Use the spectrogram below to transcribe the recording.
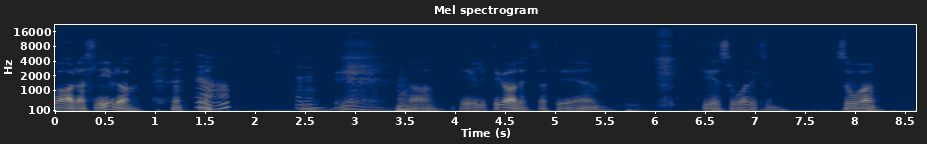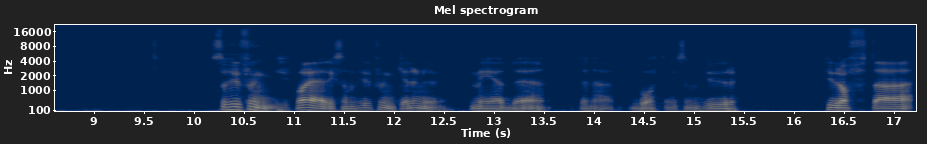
vardagsliv då. Ja, så är det. Mm. Ja, det är ju lite galet så att det, det är så liksom. Så, så hur, fun vad är liksom, hur funkar det nu med eh, den här båten liksom? Hur, hur ofta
